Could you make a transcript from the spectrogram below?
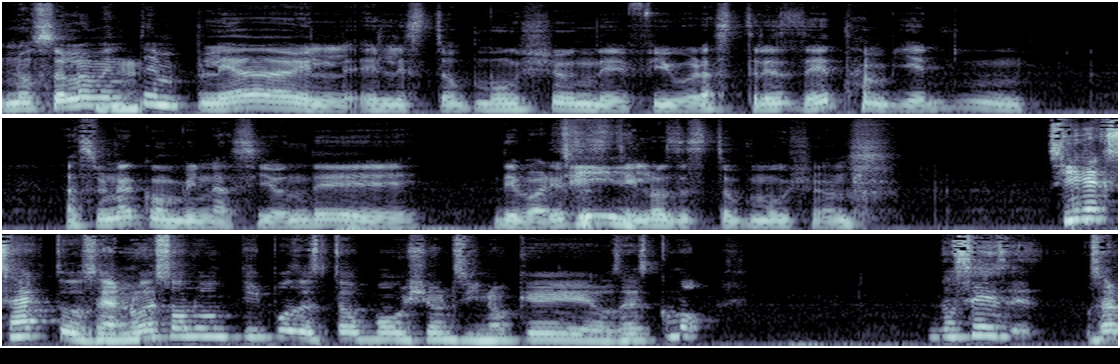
no solamente emplea el, el stop motion de figuras 3D, también hace una combinación de, de varios Sí. estilos de stop motion. Sí, exacto. O sea, no es solo un tipo de stop motion, sino que, o sea, es como, no sé, es- o sea,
